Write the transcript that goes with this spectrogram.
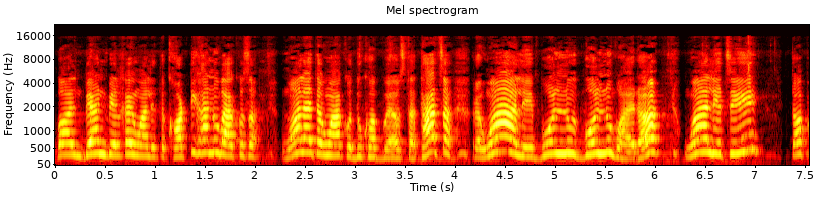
बिहान बेलुकै उहाँले त खट्टी खानु भएको छ। उहाँलाई त उहाँको दुःख व्यवस्था थाहा छ। र उहाँले बोल्नु बोल्नु भएर उहाँले चाहिँ तप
